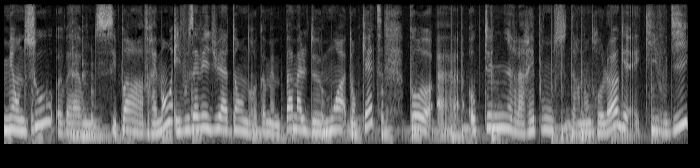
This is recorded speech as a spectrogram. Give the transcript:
Mais en dessous, euh, bah, on ne sait pas vraiment. Et vous avez dû attendre quand même pas mal de mois d'enquête pour euh, obtenir la réponse d'un andrologue qui vous dit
